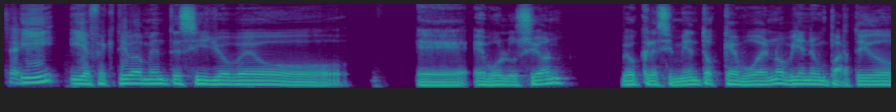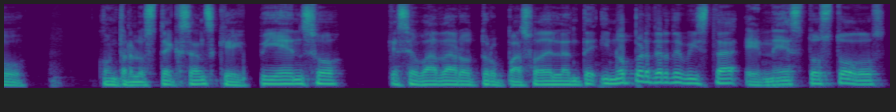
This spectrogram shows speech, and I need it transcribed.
Sí. Y, y efectivamente sí yo veo eh, evolución, veo crecimiento, qué bueno, viene un partido contra los Texans que pienso que se va a dar otro paso adelante y no perder de vista en estos todos,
